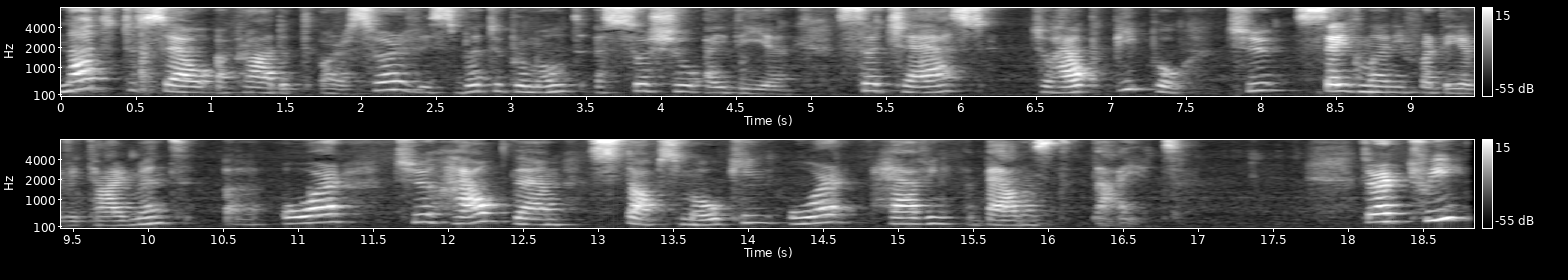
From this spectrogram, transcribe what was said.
not to sell a product or a service, but to promote a social idea, such as to help people to save money for their retirement uh, or to help them stop smoking or having a balanced diet. There are three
